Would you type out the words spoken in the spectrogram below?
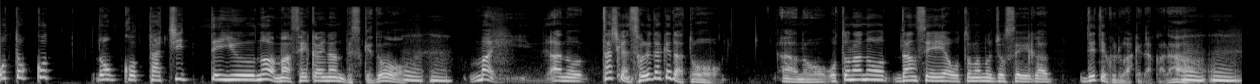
男の子たちっていうのはまあ正解なんですけど、うんうん。まあ、あの確かにそれだけだとあの大人の男性や大人の女性が出てくるわけだから、うんうん。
